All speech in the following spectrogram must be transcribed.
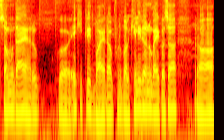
समुदायहरू एकीकृत भएर फुटबल खेलिरहनु भएको छ र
